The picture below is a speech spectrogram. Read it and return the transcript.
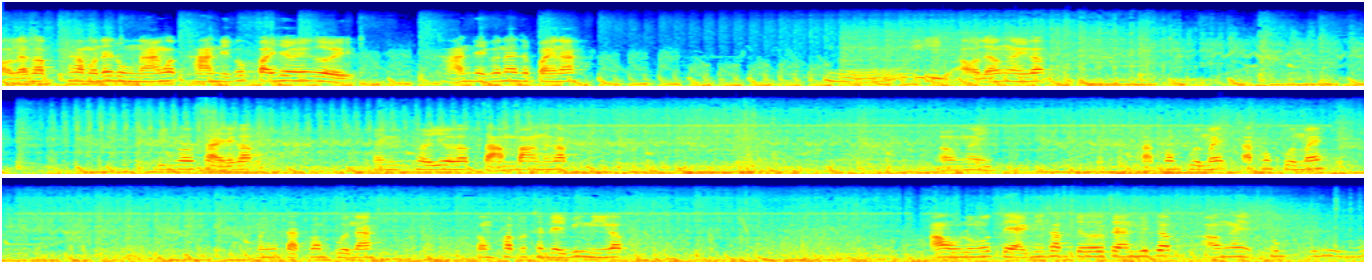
บอกแล้วครับถ้ามันได้ลงน้ำครับฐานเด็กก็ไปใช่ไหมเอ่ยฐานเด็กก็น่าจะไปนะโอ้ยเอาแล้วไงครับวิ่งเข้าใส่เลยครับแทงนิดเทอร์เยอร์ครับสามบ้างนะครับเอาไงตัดป้อมปืนไหมตัดป้อมปืนไหมไม่ตัดป้อมปืนนะต้องพับรถเทนเดวิ่งหนีครับเอาลงรถแตกนี่ครับเจอแซนวิชครับเอาไงทุบโอ้โห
